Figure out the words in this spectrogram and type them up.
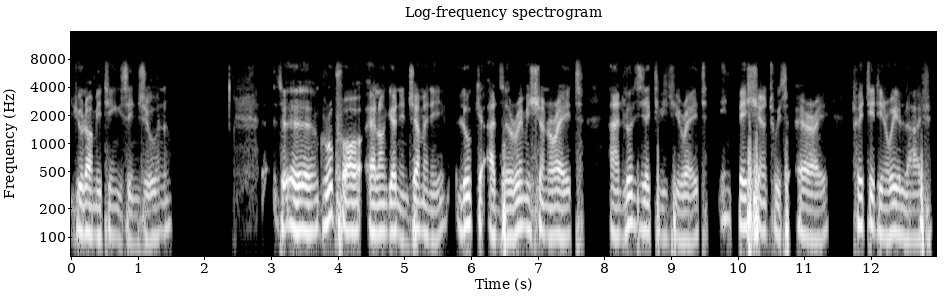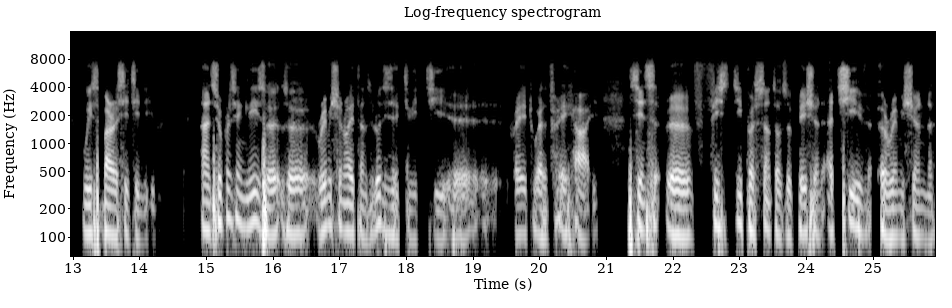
EULAR meetings in June. The uh, group for Erlangen in Germany looked at the remission rate and low disease activity rate in patients with RA treated in real life with baricitinib. And surprisingly, the, the remission rate and the low disease activity uh, rate were very high, since 50% uh, of the patient achieve a remission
